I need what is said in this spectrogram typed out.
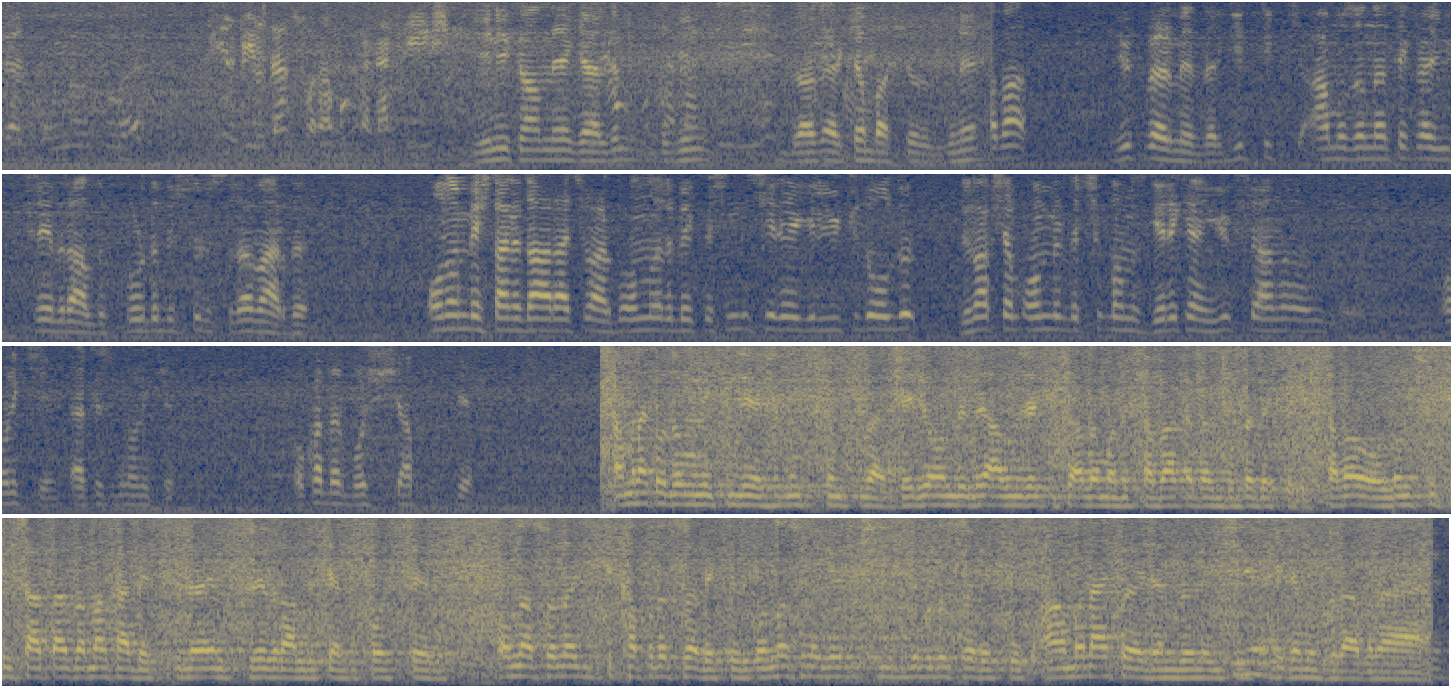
giren oyuncular birbirinden sonra bu kadar değişik. Yeni yük almaya geldim. Bugün biraz erken başlıyoruz güne. Ama yük vermediler. Gittik Amazon'dan tekrar yük trailer aldık. Burada bir sürü sıra vardı. 10-15 tane daha araç vardı. Onları bekle. Şimdi içeriye gir yükü doldur. Dün akşam 11'de çıkmamız gereken yük şu an 12. Ertesi gün 12. O kadar boş iş yaptık ki. Amına kodumun yükünde yaşadığım sıkıntılar. Gece 11'de alınacak yükü alamadık. Sabaha kadar burada bekledik. Sabah oldu. Onun için 2 saatler zaman kaybettik. Hem trailer aldık geldik boş trailer. Ondan sonra gittik kapıda sıra bekledik. Ondan sonra geldik şimdi bir de burada sıra bekliyoruz. Amına koyacağım böyle işi sikeceğim ızdırabına.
